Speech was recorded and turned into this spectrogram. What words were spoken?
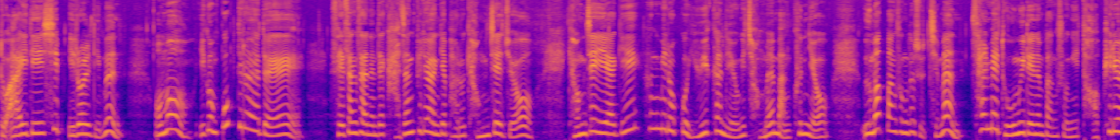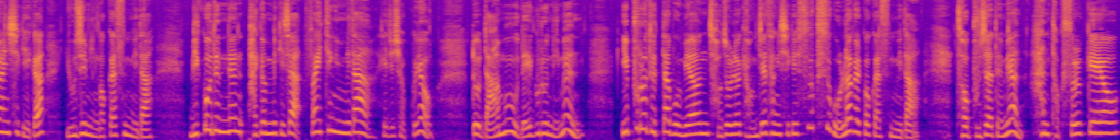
또 아이디 11월님은 어머, 이건 꼭 들어야 돼. 세상 사는데 가장 필요한 게 바로 경제죠. 경제 이야기 흥미롭고 유익한 내용이 정말 많군요. 음악 방송도 좋지만 삶에 도움이 되는 방송이 더 필요한 시기가 요즘인 것 같습니다. 믿고 듣는 박연미 기자 파이팅입니다. 해주셨고요. 또 나무 네그루님은 이 프로 듣다 보면 저절로 경제 상식이 쑥쑥 올라갈 것 같습니다. 저 부자 되면 한턱 쏠게요.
